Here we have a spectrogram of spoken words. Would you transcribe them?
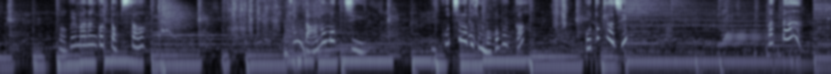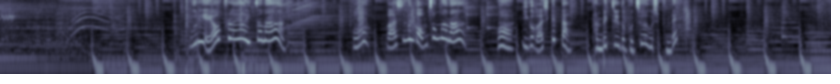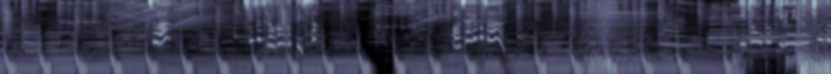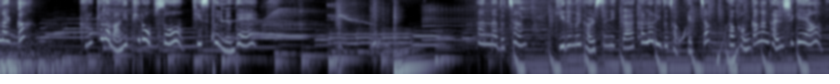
먹을 만한 것도 없어. 좀 나눠 먹지. 이 꽃이라도 좀 먹어볼까? 어떻게 하지? 맞다! 우리 에어프라이어 있잖아! 오, 맛있는 거 엄청 많아! 와, 이거 맛있겠다! 단백질도 보충하고 싶은데? 좋아! 치즈 들어간 것도 있어? 어서 해보자! 이 정도 기름이면 충분할까? 그렇게나 많이 필요 없어. 티스푼이면 돼. 한나도 참 기름을 덜 쓰니까 칼로리도 적겠죠? 더 건강한 간식이에요.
